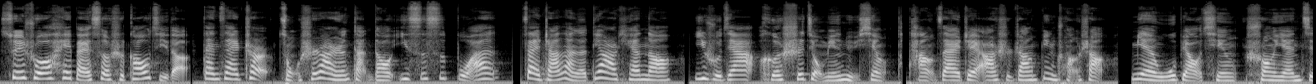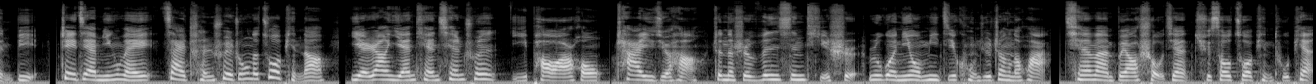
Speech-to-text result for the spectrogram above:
虽说黑白色是高级的，但在这儿总是让人感到一丝丝不安。在展览的第二天呢，艺术家和十九名女性。躺在这二十张病床上，面无表情，双眼紧闭。这件名为《在沉睡中》的作品呢，也让盐田千春一炮而红。插一句哈，真的是温馨提示：如果你有密集恐惧症的话，千万不要手贱去搜作品图片，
